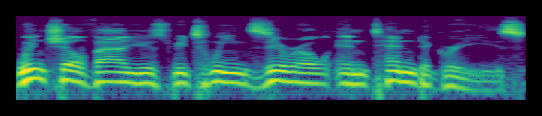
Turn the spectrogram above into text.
wind chill values between 0 and 10 degrees.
